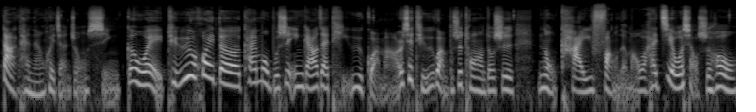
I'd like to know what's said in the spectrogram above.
大台南会展中心。各位，体育会的开幕不是应该要在体育馆吗？而且体育馆不是通常都是那种开放的吗？我还记得我小时候。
